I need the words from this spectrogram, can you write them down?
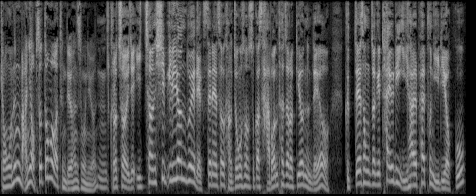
경우는 많이 없었던 것 같은데요, 한승훈 의원. 음, 그렇죠. 이제 2011년도에 넥센에서 강정호 선수가 4번 타자로 뛰었는데요. 그때 성적이 타율이 2할 8푼 1이었고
